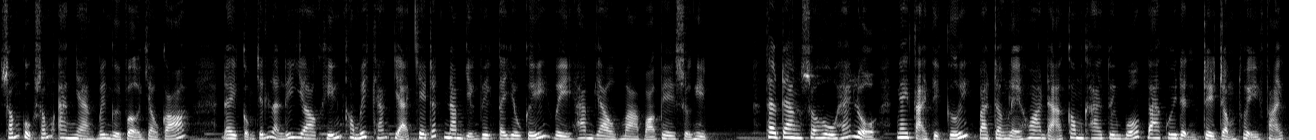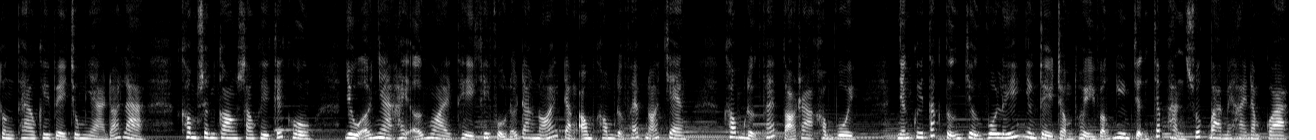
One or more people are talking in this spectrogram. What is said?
sống cuộc sống an nhàn bên người vợ giàu có. Đây cũng chính là lý do khiến không ít khán giả chê trách nam diễn viên Tây Du Ký vì ham giàu mà bỏ bê sự nghiệp. Theo trang Sohu hé lộ, ngay tại tiệc cưới, bà Trần Lệ Hoa đã công khai tuyên bố ba quy định Trì Trọng Thụy phải tuân theo khi về chung nhà đó là không sinh con sau khi kết hôn. Dù ở nhà hay ở ngoài thì khi phụ nữ đang nói, đàn ông không được phép nói chen, không được phép tỏ ra không vui. Những quy tắc tưởng chừng vô lý nhưng Trì Trọng Thụy vẫn nghiêm chỉnh chấp hành suốt 32 năm qua.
